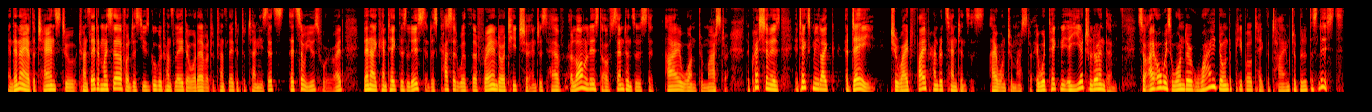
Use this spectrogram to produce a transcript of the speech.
And then I have the chance to translate it myself or just use Google Translate or whatever to translate it to Chinese. That's that's so useful, right? Then I can take this list and discuss it with a friend or a teacher and just have a long list of sentences that I want to master. The question is, it takes me like a day to write 500 sentences I want to master. It would take me a year to learn them. So I always wonder why don't the people take the time to build this list?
